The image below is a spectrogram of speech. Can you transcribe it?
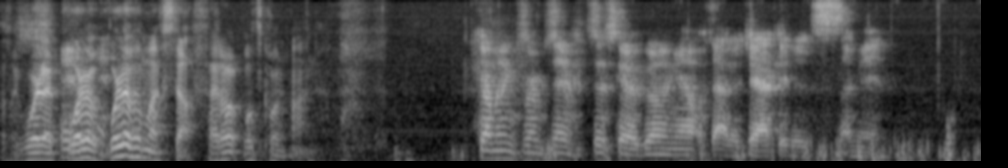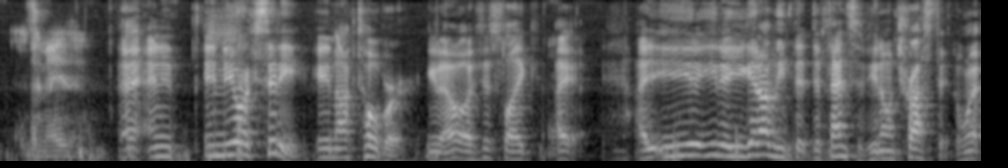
was like, where do I, where do, where do I put my stuff? I don't, what's going on? Coming from San Francisco, going out without a jacket is, I mean, it's amazing. and and in New York City in October, you know, it's just like I, I you, you know, you get on the defensive. You don't trust it. When,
